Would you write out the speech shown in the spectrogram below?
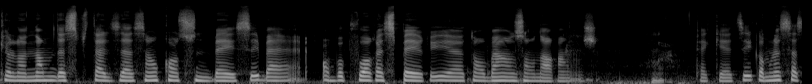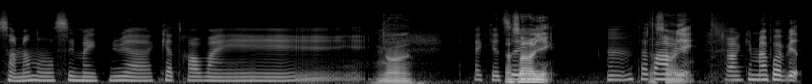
que le nombre d'hospitalisations continue de baisser, ben, on va pouvoir espérer euh, tomber en zone orange. Fait que, tu sais, comme là, cette semaine, on s'est maintenu à 80. Ouais. Fait que, Ça sais, s'en vient. hum, ça Ça s'en s'en vient. vient. Tranquillement, pas vite.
